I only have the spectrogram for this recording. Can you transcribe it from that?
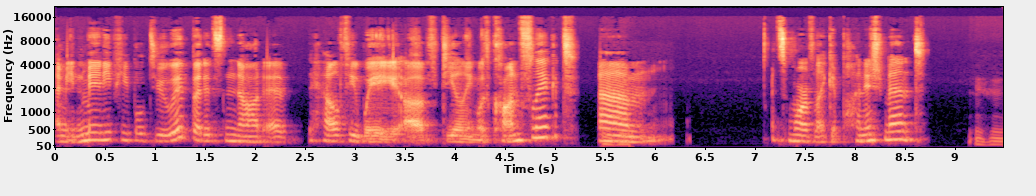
I mean, many people do it, but it's not a healthy way of dealing with conflict. Mm-hmm. Um, it's more of like a punishment. Mm-hmm.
